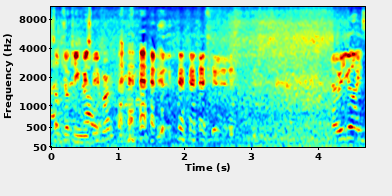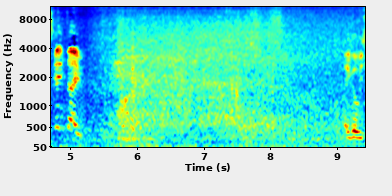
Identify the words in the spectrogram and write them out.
Stop joking with me, bro. there we go, it's game time. I go with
